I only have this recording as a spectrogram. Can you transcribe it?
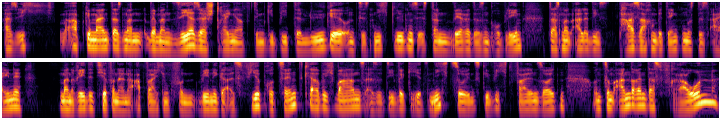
Also ich habe gemeint, dass man, wenn man sehr, sehr streng auf dem Gebiet der Lüge und des Nichtlügens ist, dann wäre das ein Problem. Dass man allerdings ein paar Sachen bedenken muss. Das eine, man redet hier von einer Abweichung von weniger als vier Prozent, glaube ich, waren es, also die wirklich jetzt nicht so ins Gewicht fallen sollten. Und zum anderen, dass Frauen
